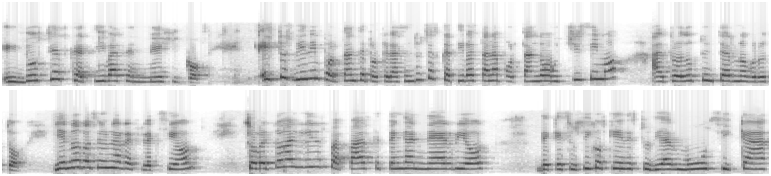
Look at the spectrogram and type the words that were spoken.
industrias creativas en México. Esto es bien importante porque las industrias creativas están aportando muchísimo al Producto Interno Bruto. Y él nos va a hacer una reflexión, sobre todo aquellos papás que tengan nervios de que sus hijos quieren estudiar música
